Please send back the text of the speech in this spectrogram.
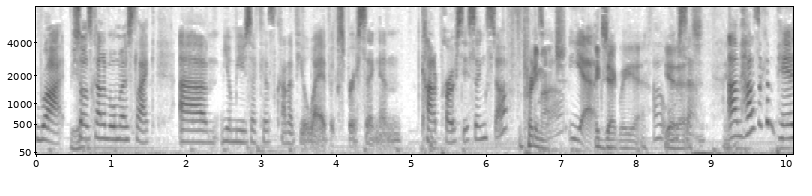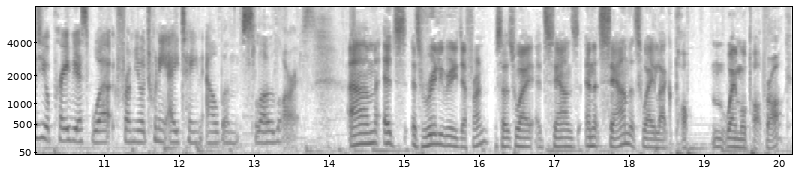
Right. So it's kind of almost like um, your music is kind of your way of expressing and kind of processing stuff. Pretty much, well? Yeah. exactly, yeah. Oh, yeah, it is. awesome. Yeah. Um, how does it compare to your previous work from your 2018 album Slow Loris? Um, it's it's really really different. So it's way it sounds in its sound it's way like pop, way more pop rock.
